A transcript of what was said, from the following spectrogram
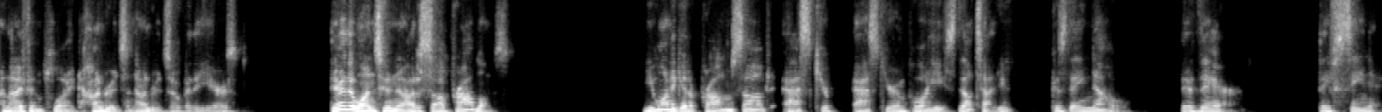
and I've employed hundreds and hundreds over the years, they're the ones who know how to solve problems. You want to get a problem solved? Ask your ask your employees. They'll tell you because they know. They're there. They've seen it.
